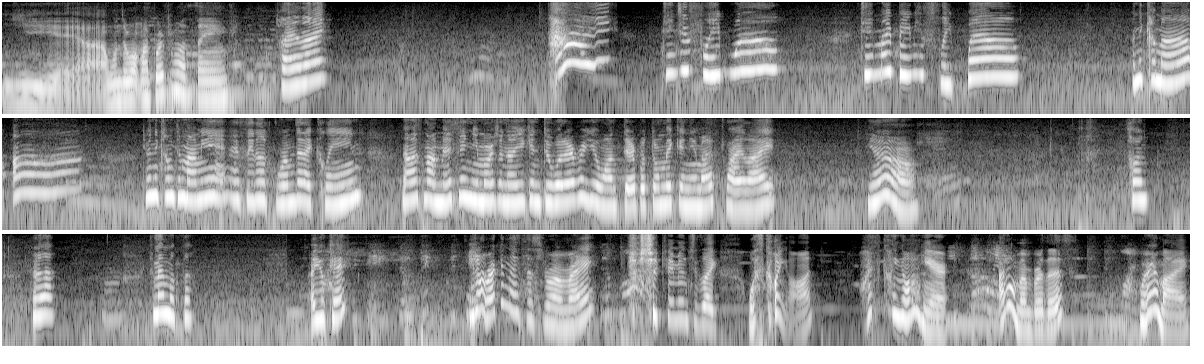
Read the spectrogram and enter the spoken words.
Yeah. I wonder what my boyfriend will think. Twilight? Did you sleep well? Did my baby sleep well? Want to come up? Aww. Do you want to come to mommy and see the room that I cleaned? Now it's not messy anymore, so now you can do whatever you want there, but don't make any mess, Twilight. Yeah. Son, come on, Muppa. Are you okay? You don't recognize this room, right? she came in, she's like, what's going on? What's going on here? I don't remember this. Where am I?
